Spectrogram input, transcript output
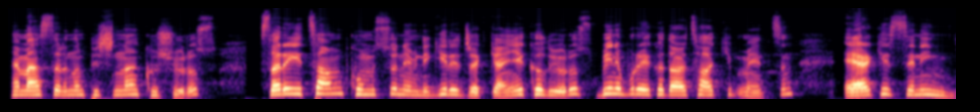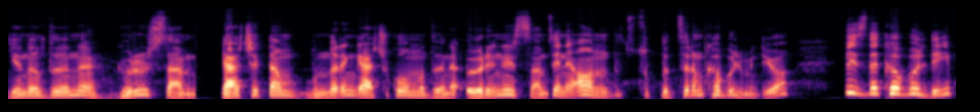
Hemen Sara'nın peşinden koşuyoruz. Sara'yı tam komisyon evine girecekken yakalıyoruz. Beni buraya kadar takip mi ettin? Eğer ki senin yanıldığını görürsem, gerçekten bunların gerçek olmadığını öğrenirsem seni anında tutuklatırım kabul mü diyor. Biz de kabul deyip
